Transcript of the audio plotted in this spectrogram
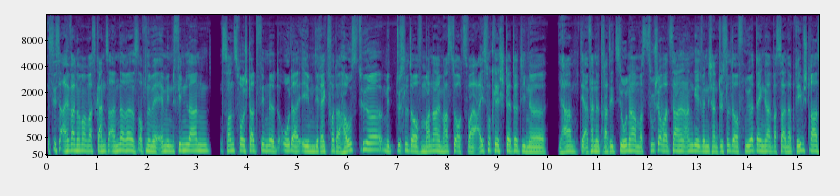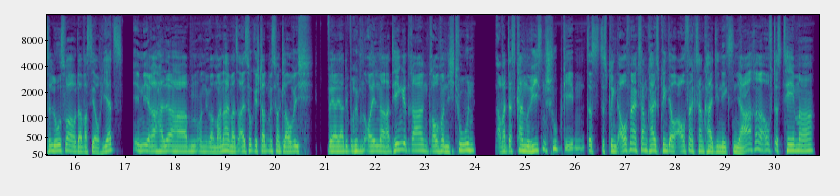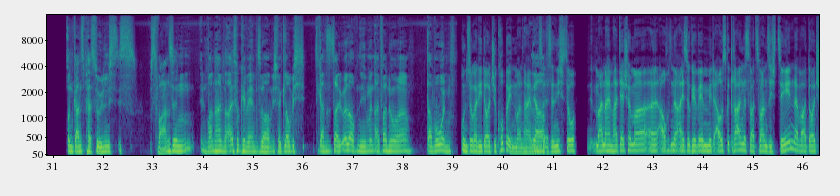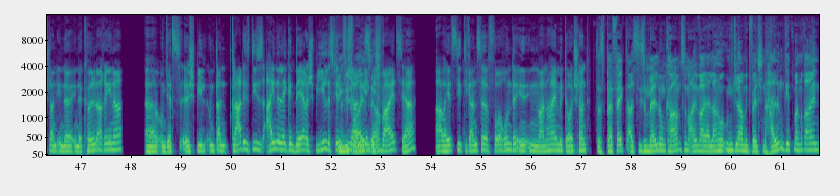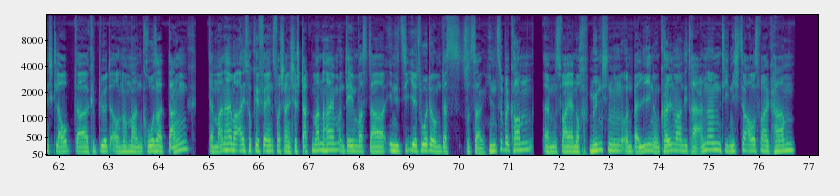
es ist einfach nochmal was ganz anderes, ob eine WM in Finnland sonst wo stattfindet oder eben direkt vor der Haustür. Mit Düsseldorf und Mannheim hast du auch zwei Eishockeystädte, die eine, ja, die einfach eine Tradition haben, was Zuschauerzahlen angeht. Wenn ich an Düsseldorf früher denke, was da an der Bremenstraße los war oder was sie auch jetzt in ihrer Halle haben. Und über Mannheim als Eishockeystadt müssen wir, glaube ich, wäre ja die berühmten Eulen nach Athen getragen, brauchen wir nicht tun. Aber das kann einen Riesenschub geben. Das, das bringt Aufmerksamkeit, es bringt auch Aufmerksamkeit die nächsten Jahre auf das Thema. Und ganz persönlich ist es Wahnsinn, in Mannheim eine Eishockey-WM zu haben. Ich werde, glaube ich, die ganze Zeit Urlaub nehmen und einfach nur da wohnen. Und sogar die deutsche Gruppe in Mannheim. Ja. Also ist ja nicht so. Mannheim hat ja schon mal äh, auch eine Eishockey-WM mit ausgetragen. Das war 2010. Da war Deutschland in der, in der Köln Arena. Äh, und jetzt äh, spielt, und dann klar dieses eine legendäre Spiel, das Viertelfinale gegen die Schweiz, gegen die Schweiz ja. Aber jetzt die, die ganze Vorrunde in, in Mannheim mit Deutschland. Das ist perfekt. Als diese Meldung kam, zum einen war ja lange unklar, mit welchen Hallen geht man rein. Ich glaube, da gebührt auch nochmal ein großer Dank der Mannheimer Eishockey-Fans, wahrscheinlich der Stadt Mannheim und dem, was da initiiert wurde, um das sozusagen hinzubekommen. Ähm, es war ja noch München und Berlin und Köln waren die drei anderen, die nicht zur Auswahl kamen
